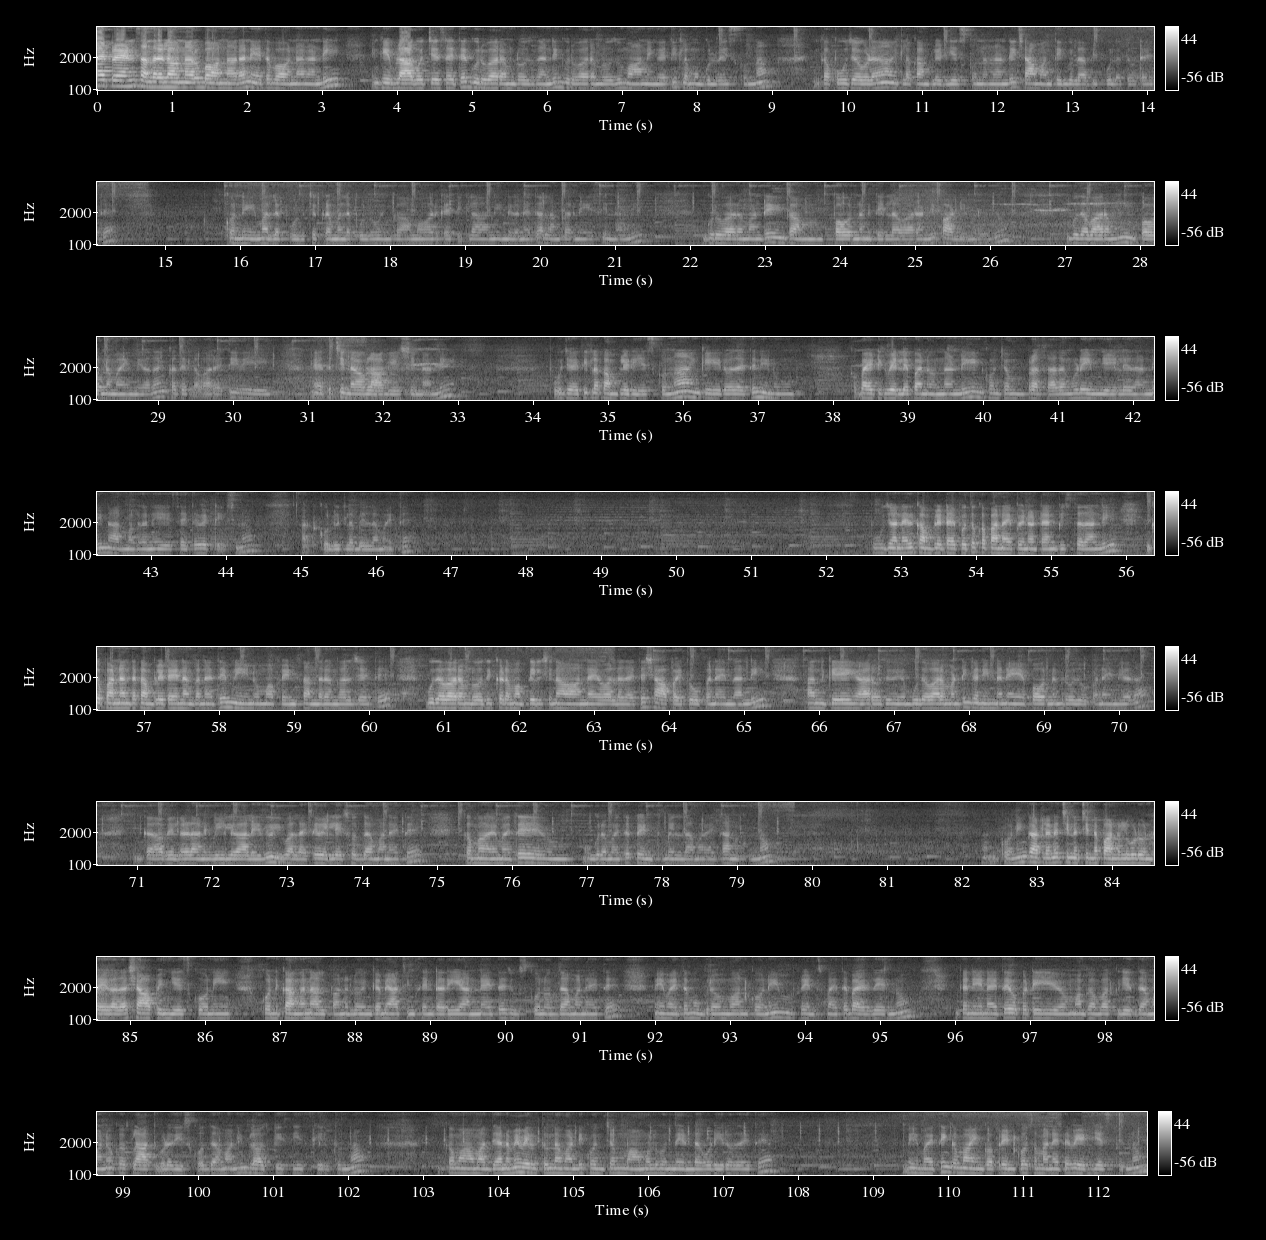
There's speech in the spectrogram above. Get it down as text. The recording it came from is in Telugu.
హాయ్ ఫ్రెండ్స్ అందరు ఎలా ఉన్నారు? బాగున్నారా? నేనైతే బాగున్నానండి. ఇంక ఈ బ్లాగ్ వచ్చేసి అయితే గురువారం రోజుదండి గురువారం రోజు మార్నింగ్ అయితే ఇట్లా ముగ్గులు వేసుకున్నా. ఇంకా పూజ కూడా ఇట్లా కంప్లీట్ చేసుకున్నానండి. చామంతి గులాబీ పూలతో అయితే కొన్ని మల్లెపూలు చక్ర మల్లెపూలు ఇంకా అమ్మవారికి అయితే ఇట్లా నిండుగానైతే అలంకరణ వేసిందండి గురువారం అంటే ఇంకా పౌర్ణమి తెల్లవారండి పాడ్యం రోజు. బుధవారం పౌర్ణమి అయింది కదా ఇంకా తెల్లవారైతే ఇవి నేనైతే చిన్నగా వ్లాగ్ చేసిండండి. పూజ అయితే ఇట్లా కంప్లీట్ చేసుకున్నా ఇంక ఈరోజు అయితే నేను బయటికి వెళ్ళే పని ఉందండి. ఇంకొంచెం ప్రసాదం కూడా ఏం చేయలేదండి. నార్మల్గానే వేసి అయితే పెట్టేసిన. అటుకులు ఇట్లా బెల్లం అయితే. పూజ అనేది కంప్లీట్ అయిపోతే ఒక పని అయిపోయినట్టు అనిపిస్తుంది అండి ఇంకా పని అంతా కంప్లీట్ అయినాకనైతే నేను మా ఫ్రెండ్స్ అందరం కలిసి అయితే బుధవారం రోజు ఇక్కడ మాకు తెలిసిన అన్నయ్య వాళ్ళదైతే షాప్ అయితే ఓపెన్ అయిందండి. అందుకే ఆ రోజు బుధవారం అంటే ఇంకా నిన్ననే పౌర్ణమి రోజు ఓపెన్ అయింది కదా. ఇంకా వెళ్ళడానికి వీలు కాలేదు ఇవాళ అయితే వెళ్ళేసి వద్దామని అయితే. ఇంకా మేమైతే ముగ్గురం అయితే ఫ్రెండ్స్ వెళ్దామని అయితే అనుకున్నాం. అనుకొని. ఇంకా అట్లనే చిన్న చిన్న పనులు కూడా ఉంటాయి కదా. షాపింగ్ చేసుకొని కొన్ని కంగనాల పనులు ఇంకా మ్యాచింగ్ సెంటర్ అన్నీ అయితే చూసుకొని వద్దామని అయితే మేమైతే ముగ్గురం అనుకొని ఫ్రెండ్స్ అయితే బయలుదేరినాం. ఇంకా నేనైతే ఒకటి మగ్గం వర్క్ చేద్దామని ఒక క్లాత్ కూడా తీసుకొద్దామని బ్లౌజ్ పీస్ తీసుకెళ్తున్నా. ఇంకా మా మధ్యాహ్నమే వెళ్తున్నామండి. కొంచెం మామూలుగా ఉంది ఎండ కూడా ఈరోజైతే మేమైతే ఇంకా మా ఇంకో ఫ్రెండ్ కోసం అని అయితే వెయిట్ చేస్తున్నాం.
